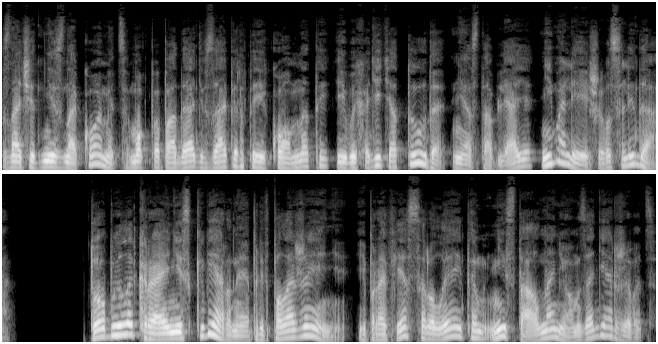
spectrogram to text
Значит, незнакомец мог попадать в запертые комнаты и выходить оттуда, не оставляя ни малейшего следа. То было крайне скверное предположение, и профессор Лейтем не стал на нем задерживаться.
